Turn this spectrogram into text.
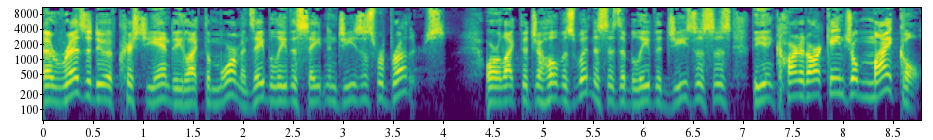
a residue of Christianity, like the Mormons, they believe that Satan and Jesus were brothers. Or like the Jehovah's Witnesses that believe that Jesus is the incarnate archangel Michael.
